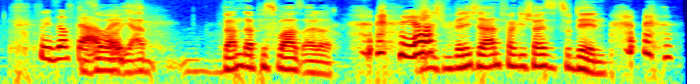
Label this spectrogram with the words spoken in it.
Wie so auf der so, Arbeit. ja, wir haben da Pissoirs, Alter. Ja, Wenn, ich, wenn ich da anfange, die Scheiße zu dehnen.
